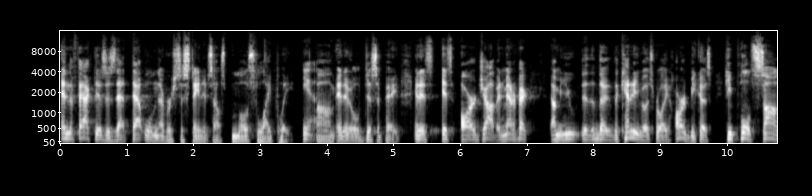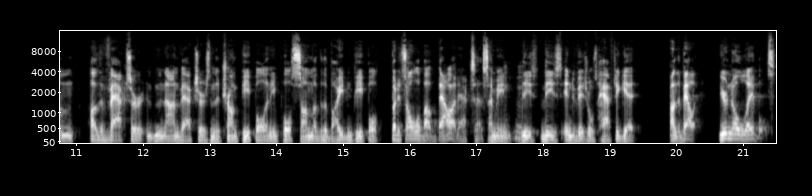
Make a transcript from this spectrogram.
And the fact is, is that that will never sustain itself, most likely. yeah, Um, and it'll dissipate. And it's, it's our job. And matter of fact, I mean, you, the, the, Kennedy vote's really hard because he pulls some of the vaxxer, the non-vaxxers and the Trump people, and he pulls some of the Biden people, but it's all about ballot access. I mean, Mhm. these, these individuals have to get on the ballot. You're no labels.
